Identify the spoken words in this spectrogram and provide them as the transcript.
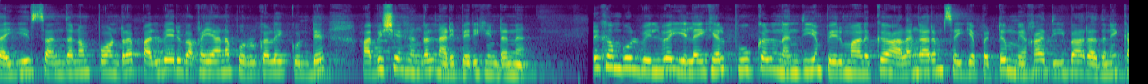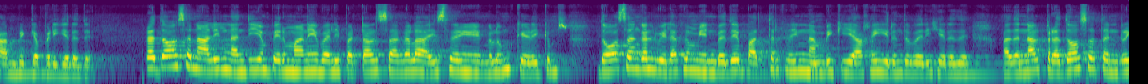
தயிர் சந்தனம் போன்ற பல்வேறு வகையான பொருட்களை கொண்டு அபிஷேகங்கள் நடைபெறுகின்றன. அருகம்புல் வில்வ இலைகள் பூக்கள் நந்தியம் பெருமானுக்கு அலங்காரம் செய்யப்பட்டு மெகா தீபாராதனை காண்பிக்கப்படுகிறது. பிரதோஷ நாளில் நந்தியம் பெருமானை வழிபட்டால் சகல ஐஸ்வர்யங்களும் கிடைக்கும். தோஷங்கள் விலகும் என்பது பக்தர்களின் நம்பிக்கையாக இருந்து வருகிறது. அதனால் பிரதோஷத்தன்று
